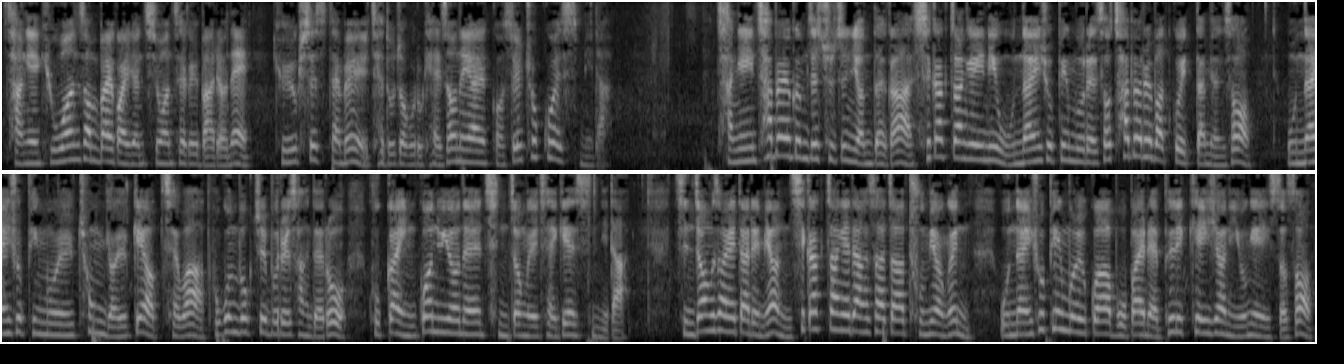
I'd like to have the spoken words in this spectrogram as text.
장애 교원 선발 관련 지원책을 마련해 교육 시스템을 제도적으로 개선해야 할 것을 촉구했습니다. 장애인 차별금지 추진 연대가 시각장애인이 온라인 쇼핑몰에서 차별을 받고 있다면서 온라인 쇼핑몰 총 10개 업체와 보건복지부를 상대로 국가인권위원회에 진정을 제기했습니다. 진정서에 따르면 시각장애 당사자 2명은 온라인 쇼핑몰과 모바일 애플리케이션 이용에 있어서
